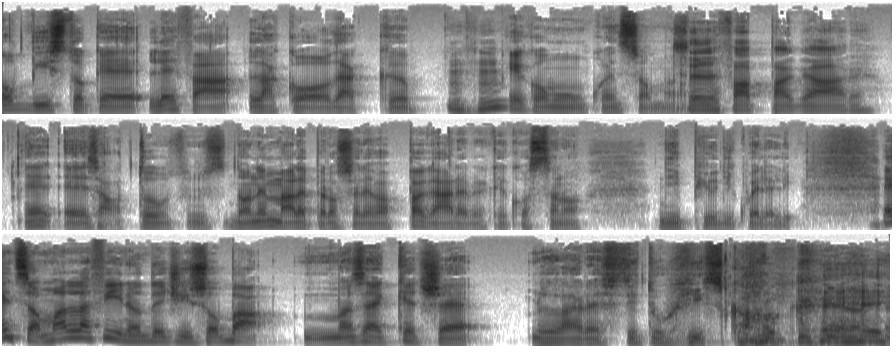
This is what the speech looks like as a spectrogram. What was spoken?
ho visto che le fa la Kodak, uh-huh. che comunque insomma... Se le fa pagare. Eh, esatto, non è male però se le fa pagare perché costano di più di quelle lì. E insomma alla fine ho deciso, bah, ma sai che c'è? La restituisco. Okay.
